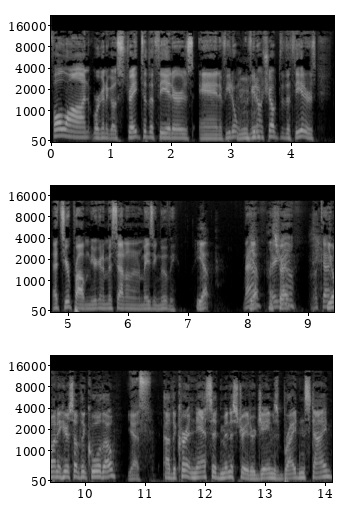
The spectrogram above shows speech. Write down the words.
Full on. We're going to go straight to the theaters. And if you don't Mm-hmm. if you don't show up to the theaters, that's your problem. You're going to miss out on an amazing movie. yep, Well, yep, that's right. go. Okay. You want to hear something cool though? yes. uh, the current NASA administrator, James Bridenstine,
